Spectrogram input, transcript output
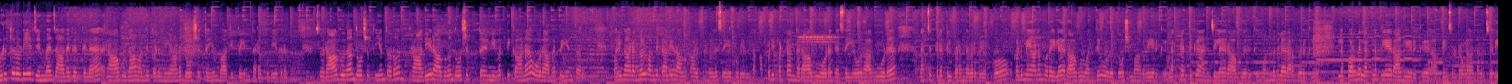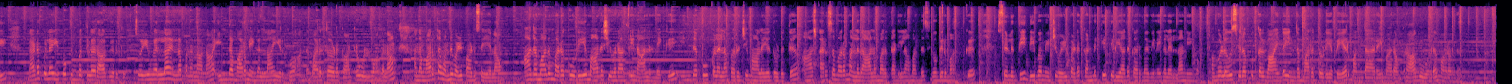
ஒருத்தருடைய ஜென்ம ஜாதகத்தில் ராகு தான் வந்து கடுமையான தோஷத்தையும் பாதிப்பையும் தரக்கூடிய கிரகம். ஸோ ராகு தான் தோஷத்தையும் தரும். அதே ராகு தான் தோஷத்தை நிவர்த்திக்கான ஒரு அமைப்பையும் தரும். பரிகாரங்கள் வந்துட்டாலே ராகு காலசங்களில் செய்யக்கூடியது தான். அப்படிப்பட்ட அந்த ராகுவோட திசையோ ராகுவோட நட்சத்திரத்தில் பிறந்தவர்களுக்கோ கடுமையான முறையில் ராகு வந்து ஒரு தோஷமாகவே இருக்குது லக்னத்துக்கு அஞ்சில் ராகு இருக்குது ஒன்பதில் ராகு இருக்குது இல்லை பிறந்த லக்னத்திலே ராகு இருக்குது அப்படின்னு சொல்கிறவங்களா இருந்தாலும் சரி நடப்பில் இப்போ கும்பத்தில் ராகு இருக்குது ஸோ இவங்கெல்லாம் என்ன பண்ணலாம்னா இந்த மரம் எங்கெல்லாம் இருக்கோ அந்த மரத்தோட காற்றை உள்வாங்கலாம். அந்த மரத்தை வந்து வழிபாடு செய்யலாம். மாத மாதம் வரக்கூடிய மாத சிவராத்திரி நாள் அன்னைக்கு இந்த பூக்கள் எல்லாம் பறித்து மாலையை தொடுத்து அரச மரம் அல்லது ஆலமரத்தடியில் அமர்ந்து சிவபெருமானுக்கு செலுத்தி தீபம் ஏற்றி வழிபட கண்ணுக்கே தெரியாத கர்ம வினைகள் எல்லாம் நீங்கும். அவ்வளவு சிறப்புகள் வாய்ந்த இந்த மரத்துடைய பெயர் மந்தாரை மரம். ராகுவோட மரங்கள்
